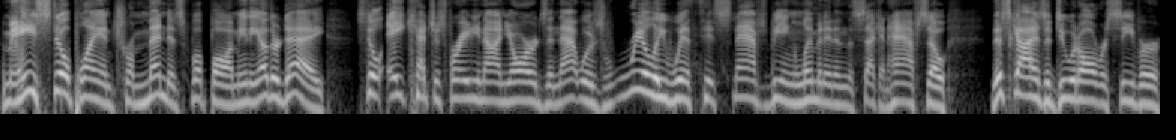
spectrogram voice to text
I mean, he's still playing tremendous football. I mean, the other day, still eight catches for 89 yards, and that was really with his snaps being limited in the second half. So this guy is a do it all receiver.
